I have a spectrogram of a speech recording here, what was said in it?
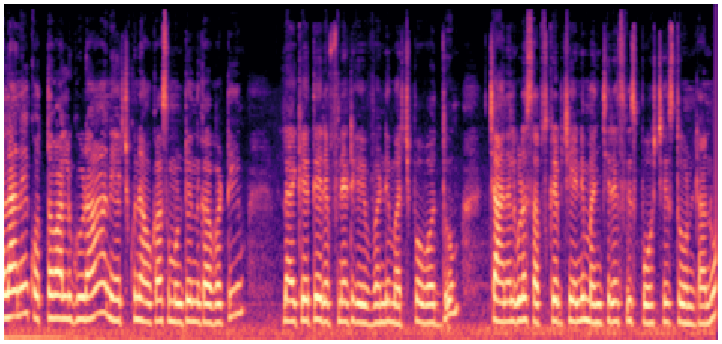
అలానే కొత్త వాళ్ళు కూడా నేర్చుకునే అవకాశం ఉంటుంది కాబట్టి లైక్ అయితే డెఫినెట్గా ఇవ్వండి మర్చిపోవద్దు. ఛానల్ కూడా సబ్స్క్రైబ్ చేయండి మంచి రెసిపీస్ పోస్ట్ చేస్తూ ఉంటాను.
